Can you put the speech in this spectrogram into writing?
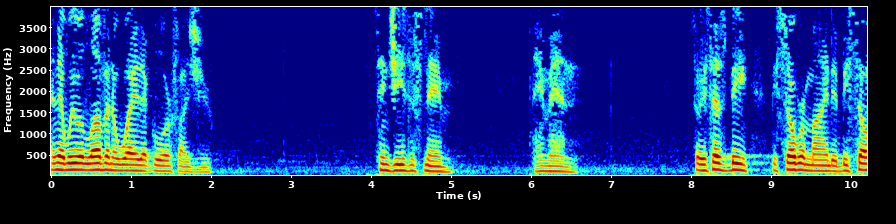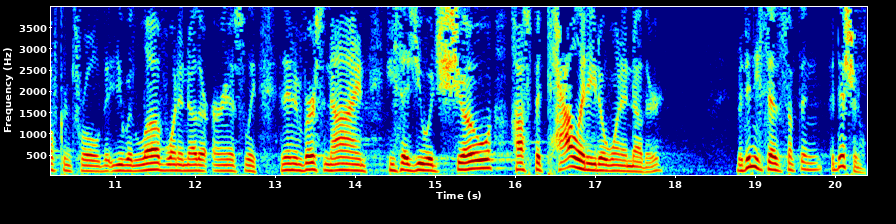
And that we would love in a way that glorifies you. It's in Jesus' name. Amen. So he says, be, be sober minded, be self controlled, that you would love one another earnestly. And then in verse 9, he says, you would show hospitality to one another. But then he says something additional.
